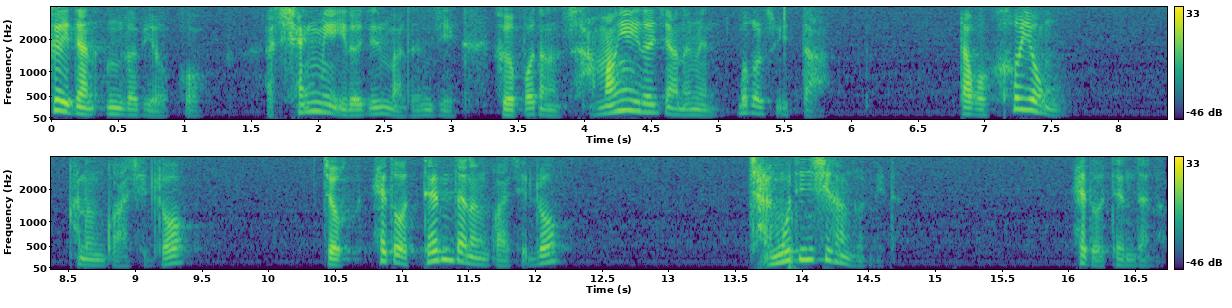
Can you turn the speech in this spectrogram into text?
거기에 대한 응답이 없고 아, 생명이 이르지 말든지 그것보다는 사망에 이르지 않으면 먹을 수 있다. 라고 허용 하는 과실로 즉 해도 된다는 과실로 잘못 인식한 겁니다. 해도 된다는 것.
